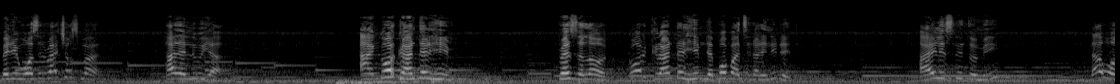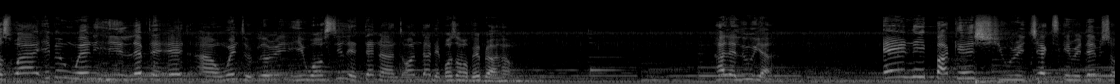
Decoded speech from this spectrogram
But he was a righteous man. Hallelujah. And God granted him. Praise the Lord. God granted him the property that he needed. Are you listening to me? That was why, even when he left the earth and went to glory, he was still a tenant under the bosom of Abraham. Hallelujah. Any package you reject in redemption,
